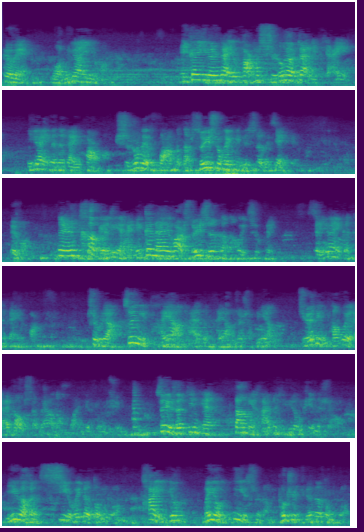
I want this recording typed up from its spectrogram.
各位，我们愿意吗？你跟一个人在一块儿，他始终要占你便宜，你愿意跟他在一块儿吗？始终得防着他，随时会给你设个陷阱，对吧？那人特别厉害，你跟他一块儿，随时可能会吃亏。谁愿意跟他在一块儿？是不是这样？所以你培养孩子，培养成什么样，决定他未来到什么样的环境中去。所以说，今天当你孩子去应聘的时候，一个很细微的动作，他已经没有意识的、不自觉的动作。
